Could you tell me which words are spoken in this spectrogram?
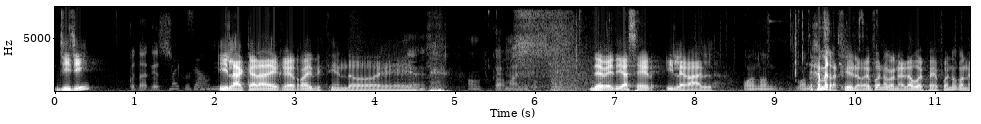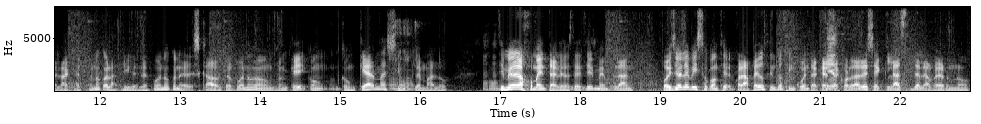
GG. Y la cara de guerra y diciendo... Eh, debería ser ilegal. Es que me refiero, es bueno con el AWP, es bueno con el AK, es bueno con la Tigre, es bueno con el Scout, es bueno con, con, qué, con, qué arma es simple malo. Decidme en los comentarios, decirme en plan, pues yo le he visto con, con la P250, que recordar ese clash del Averno.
